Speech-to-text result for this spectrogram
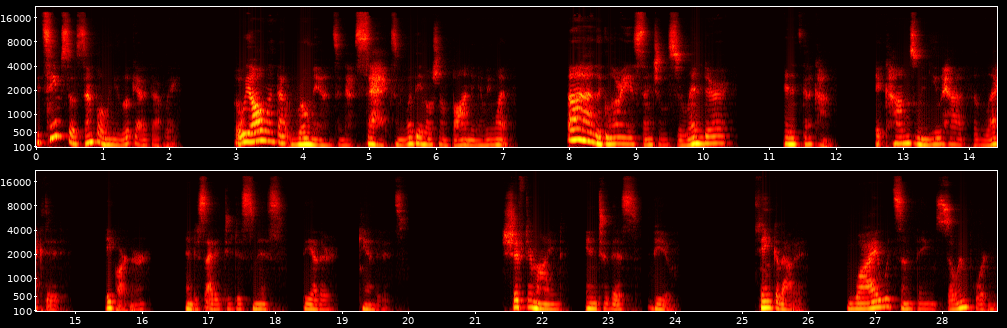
It seems so simple when you look at it that way. But we all want that romance and that sex, and we want the emotional bonding, and we want, ah, the glorious sensual surrender. And it's to come. It comes when you have elected a partner and decided to dismiss the other candidates. Shift your mind into this view. Think about it. Why would something so important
